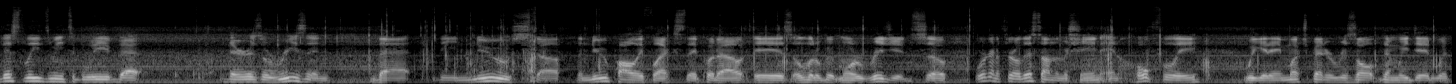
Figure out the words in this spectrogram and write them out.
this leads me to believe that there is a reason that the new stuff, the new Polyflex they put out is a little bit more rigid. So we're going to throw this on the machine and hopefully we get a much better result than we did with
